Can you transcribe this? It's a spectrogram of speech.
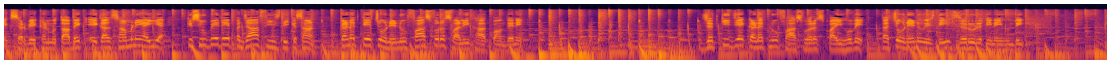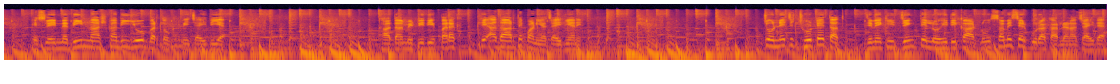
ਇੱਕ ਸਰਵੇਖਣ ਮੁਤਾਬਕ ਇਹ ਗੱਲ ਸਾਹਮਣੇ ਆਈ ਹੈ ਕਿ ਸੂਬੇ ਦੇ 50% ਦੀ ਕਿਸਾਨ ਕਣਕ ਤੇ ਝੋਨੇ ਨੂੰ ਫਾਸਫੋਰਸ ਵਾਲੀ ਖਾਦ ਪਾਉਂਦੇ ਨੇ। ਜਦਕਿ ਜੇ ਕਣਕ ਨੂੰ ਫਾਸਫੋਰਸ ਪਾਈ ਹੋਵੇ, ਤਾਂ ਝੋਨੇ ਨੂੰ ਇਸ ਦੀ ਜ਼ਰੂਰਤ ਹੀ ਨਹੀਂ ਹੁੰਦੀ। ਇਸ ਲਈ ਨਦੀਨ ਨਾਸ਼ਕਾਂ ਦੀ ਯੋਗ ਵਰਤੋਂ ਕਰਨੀ ਚਾਹੀਦੀ ਹੈ। ਖਾਦਾਂ ਮਿੱਟੀ ਦੀ ਪਰਖ ਤੇ ਆਧਾਰ ਤੇ ਪਾਣੀਆਂ ਚਾਹੀਦੀਆਂ ਨੇ। ਝੋਨੇ 'ਚ ਛੋਟੇ ਤੱਤ ਜਿਵੇਂ ਕਿ ਜ਼ਿੰਕ ਤੇ ਲੋਹੇ ਦੀ ਘਾਟ ਨੂੰ ਸਮੇਂ ਸਿਰ ਪੂਰਾ ਕਰ ਲੈਣਾ ਚਾਹੀਦਾ ਹੈ।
